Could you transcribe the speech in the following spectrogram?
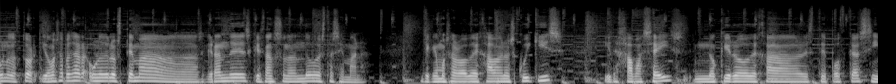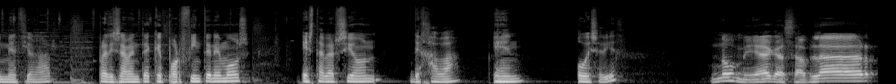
Bueno, doctor, y vamos a pasar a uno de los temas grandes que están sonando esta semana. Ya que hemos hablado de Java no Quickies y de Java 6, no quiero dejar este podcast sin mencionar precisamente que por fin tenemos esta versión de Java en OS 10. No me hagas hablar,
